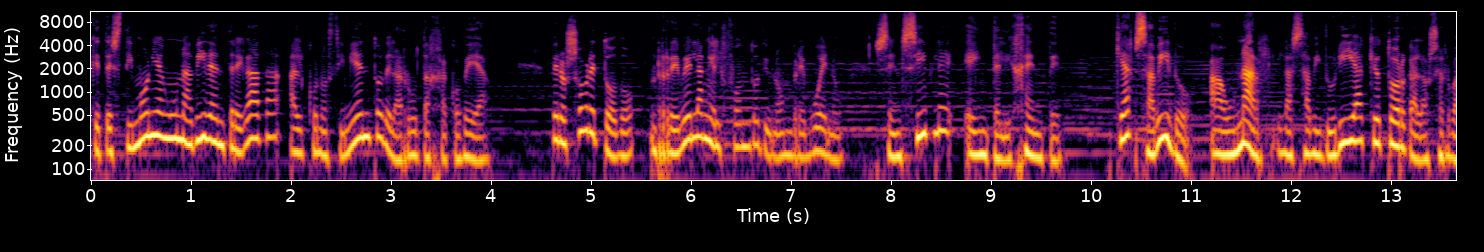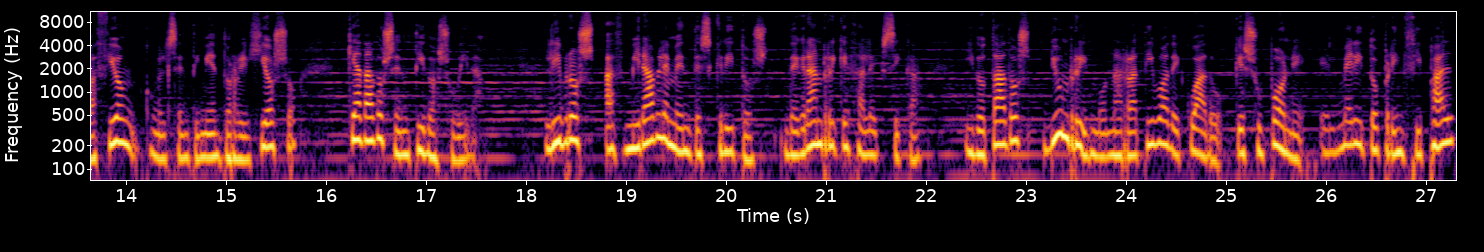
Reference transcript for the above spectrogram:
que testimonian una vida entregada al conocimiento de la ruta jacobea, pero sobre todo revelan el fondo de un hombre bueno, sensible e inteligente, que ha sabido aunar la sabiduría que otorga la observación con el sentimiento religioso que ha dado sentido a su vida libros admirablemente escritos, de gran riqueza léxica y dotados de un ritmo narrativo adecuado que supone el mérito principal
